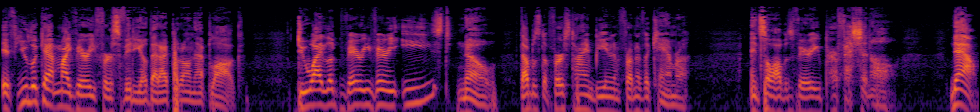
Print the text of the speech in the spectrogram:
if you look at my very first video that I put on that blog, do I look very, very eased? No. That was the first time being in front of a camera. And so I was very professional. Now,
